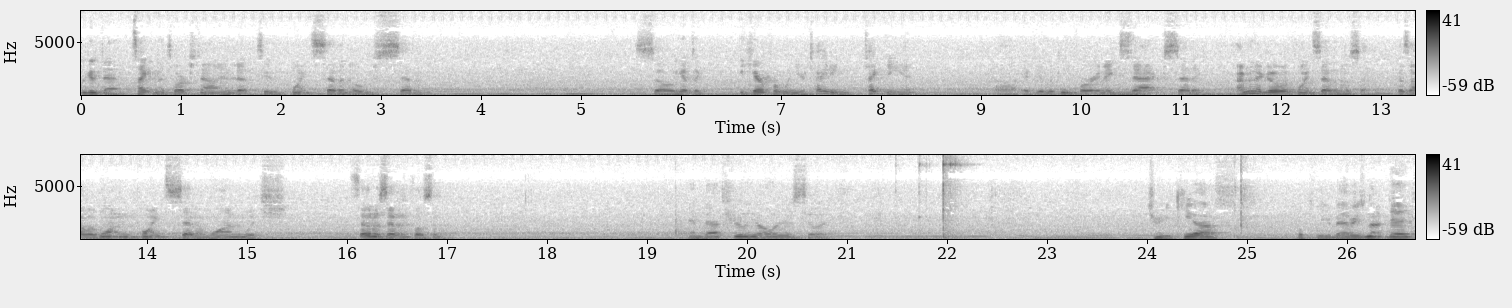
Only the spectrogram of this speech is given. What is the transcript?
look at that. Tighten the Torx down, ended up to 0.707. So you have to be careful when you're tightening, tightening it uh, if you're looking for an exact setting. I'm going to go with 0.707 because I was wanting 0.71, which 707 is close enough. And that's really all there is to it. Turn your key off. Hopefully your battery's not dead.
